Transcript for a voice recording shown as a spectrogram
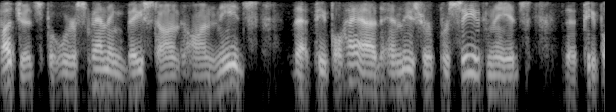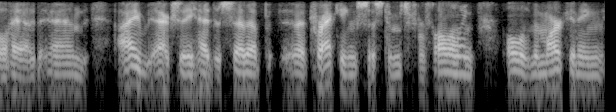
budgets, but we were spending based on on needs that people had, and these were perceived needs that people had. And I actually had to set up uh, tracking systems for following all of the marketing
